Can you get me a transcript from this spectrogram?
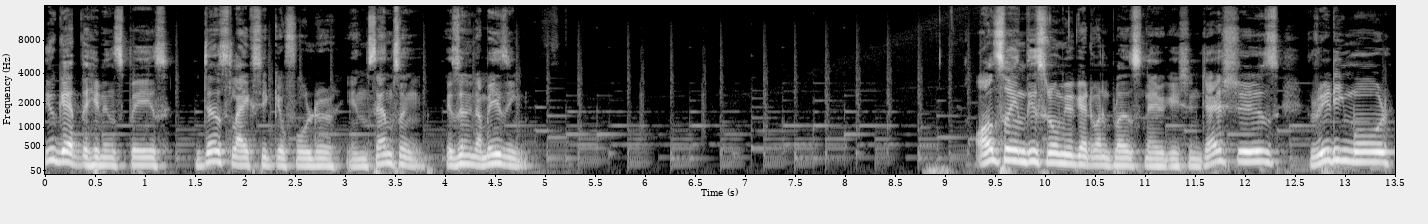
you get the hidden space just like secure folder in Samsung. Isn't it amazing? Also in this ROM you get OnePlus navigation gestures, reading mode,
